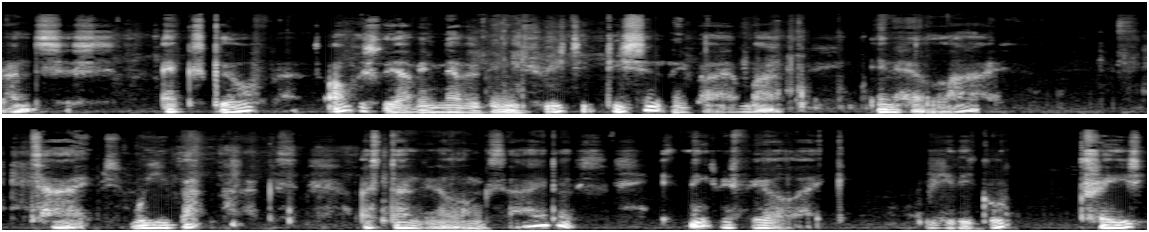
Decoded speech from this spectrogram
Francis, ex girlfriend, obviously having never been treated decently by a man in her life, types wee backpacks are standing alongside us. It makes me feel like really good, crazy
